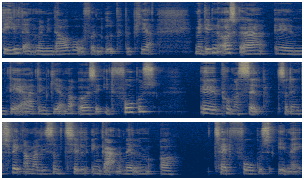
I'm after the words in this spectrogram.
dele den med min dagbog og få den ud på papir. Men det den også gør, øh, det er, at den giver mig også et fokus øh, på mig selv. Så den tvinger mig ligesom til en gang imellem at tage et fokus indad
